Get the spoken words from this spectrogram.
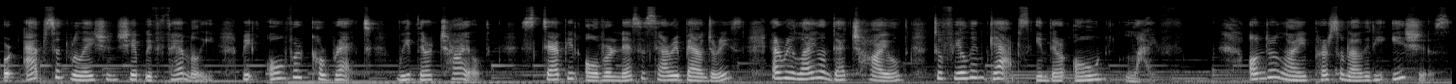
or absent relationship with family may overcorrect with their child, stepping over necessary boundaries and relying on that child to fill in gaps in their own life. Underlying personality issues.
